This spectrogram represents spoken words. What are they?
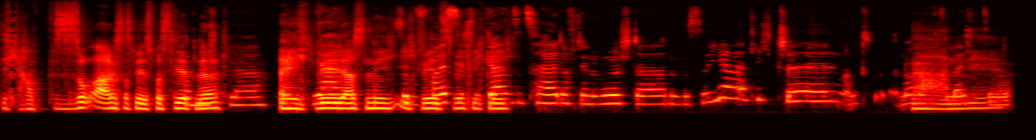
ich hab so Angst, dass mir das passiert, ne? nicht klar. Ey, ich Ja, will das nicht, So, ich du will es freust dich wirklich die nicht. ganze Zeit auf den Ruhestand. Du bist so, ja, endlich chillen und noch Ah, vielleicht nee. so,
